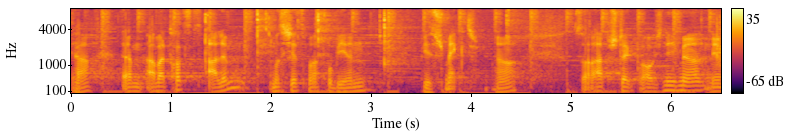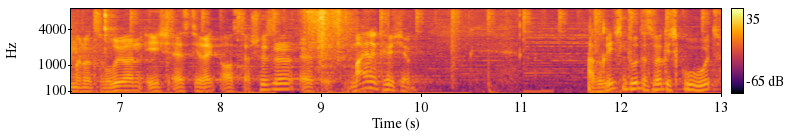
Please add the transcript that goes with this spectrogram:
Ja, ähm, aber trotz allem muss ich jetzt mal probieren wie es schmeckt. Ja. Salatbesteck brauche ich nicht mehr, nehmen wir nur zum Rühren. Ich esse direkt aus der Schüssel. Es ist meine Küche. Also riechen tut es wirklich gut.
